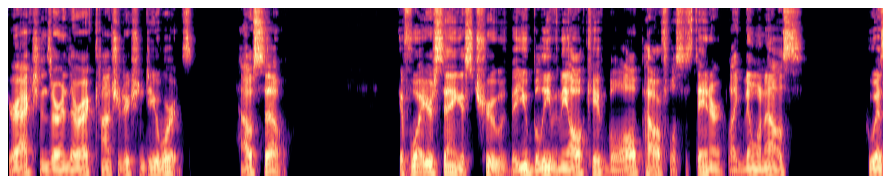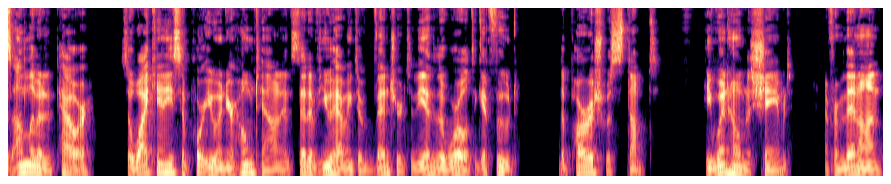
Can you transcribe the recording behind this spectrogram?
Your actions are in direct contradiction to your words. How so? If what you're saying is true, that you believe in the all capable, all powerful sustainer like no one else, who has unlimited power, so why can't he support you in your hometown instead of you having to venture to the end of the world to get food? The parush was stumped. He went home ashamed, and from then on,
